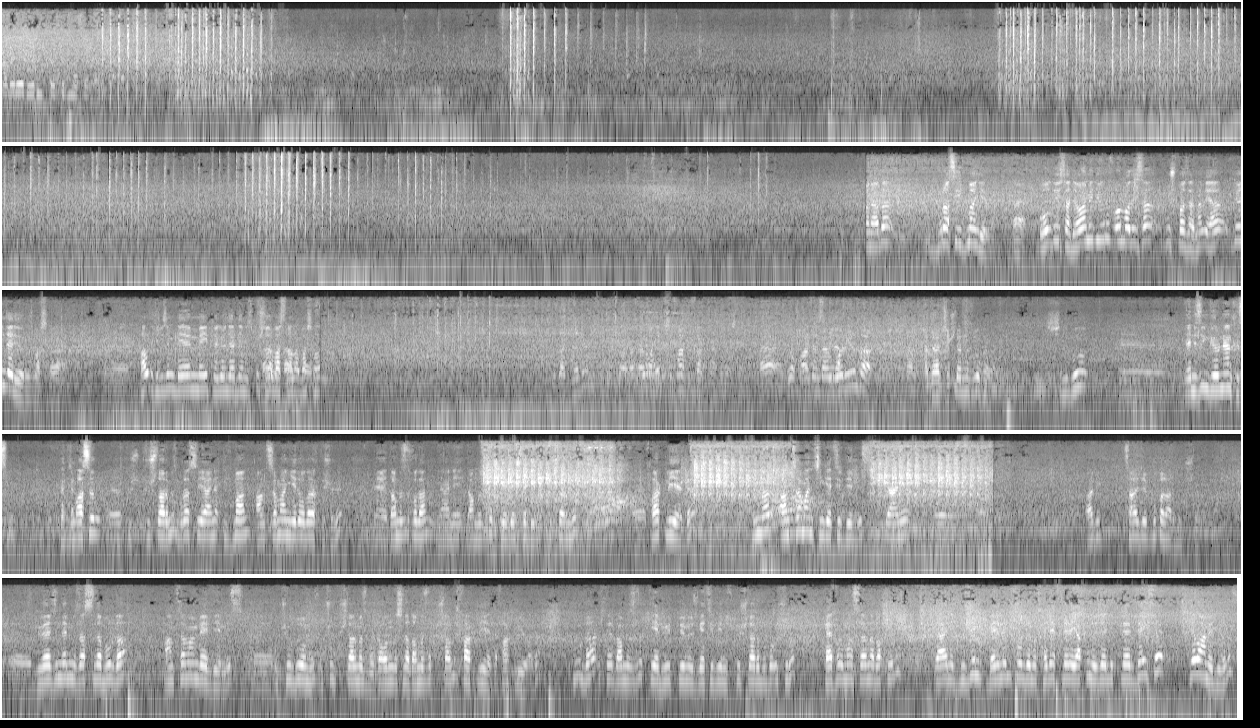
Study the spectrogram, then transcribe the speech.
Kameraya doğru yükseltebiliyorsak. Manada burası idman yeri. Olduysa devam ediyoruz, olmadıysa kuş pazarına veya gönderiyoruz başka. Yani. Ee, kaldı ki bizim beğenmeyip de gönderdiğimiz kuşları başkalar başka. Yok, hepsi farklı farklı arkadaşlar. Yok bazen ben görüyorum da Kadar çek. kuşlarınız bu kadar. Şimdi bu e, denizin görünen kısmı. Bizim asıl e, kuş, kuşlarımız burası yani idman, antrenman yeri olarak düşünün. E, damızlık olan yani damızlık diye beslediğimiz kuşlarımız e, farklı yerde. Bunlar antrenman için getirdiğimiz yani e, Abi sadece bu kadar mı kuşlar bunlar? e, güvercinlerimiz aslında burada antrenman verdiğimiz, e, uçurduğumuz, uçum kuşlarımız burada. Onun dışında damızlık kuşlarımız farklı yerde, farklı yuvada. Burada işte damızlık diye büyüttüğümüz, getirdiğimiz kuşları burada uçurup performanslarına bakıyoruz. Yani bizim belirlemiş olduğumuz hedeflere yakın özelliklerdeyse devam ediyoruz.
